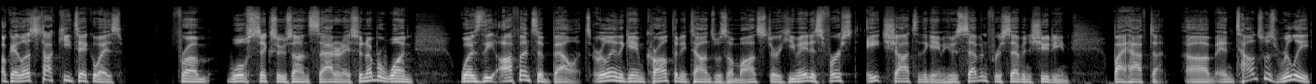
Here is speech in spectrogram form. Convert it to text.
Okay, let's talk key takeaways from Wolves Sixers on Saturday. So, number one was the offensive balance. Early in the game, Karl-Anthony Towns was a monster. He made his first eight shots of the game. He was seven for seven shooting by halftime. Um, and Towns was really,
